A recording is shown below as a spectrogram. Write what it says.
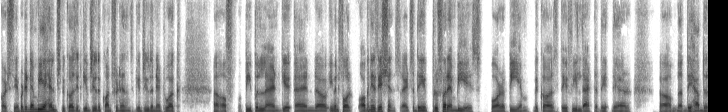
per se, but an MBA helps because it gives you the confidence, gives you the network. Uh, of people and and uh, even for organizations, right? So they prefer MBAs for a PM because they feel that they they are um, they have the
